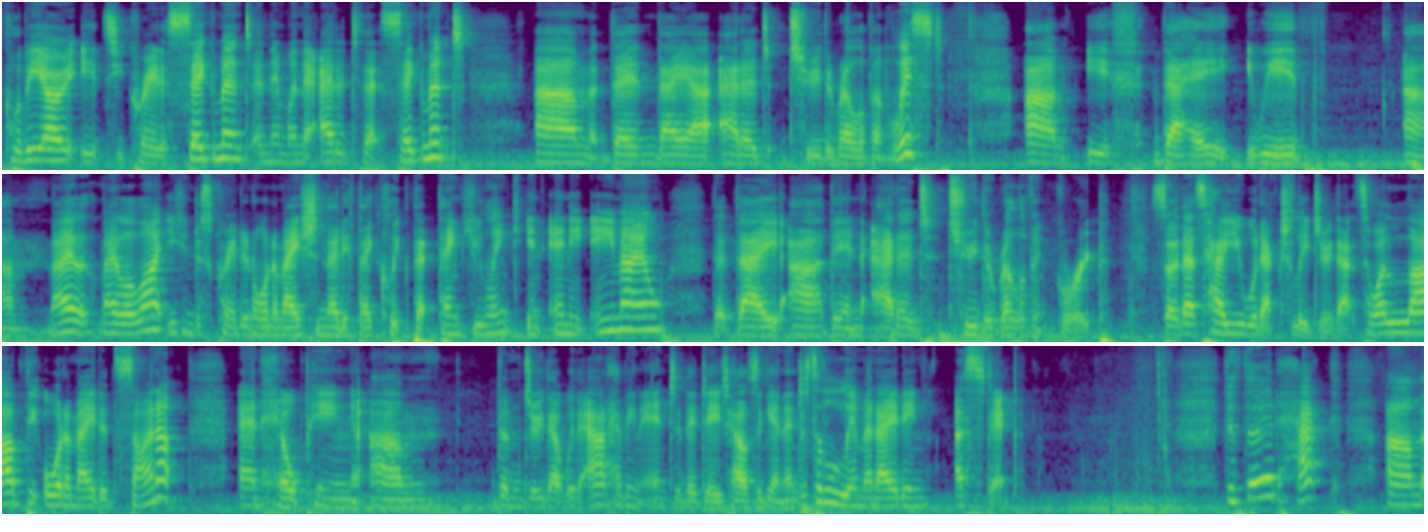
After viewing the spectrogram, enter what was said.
Klaviyo, it's you create a segment, and then when they're added to that segment, um, then they are added to the relevant list. Um, if they with um, MailerLite, you can just create an automation that if they click that thank you link in any email, that they are then added to the relevant group. So that's how you would actually do that. So I love the automated sign up and helping um, them do that without having to enter their details again and just eliminating a step. The third hack um,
